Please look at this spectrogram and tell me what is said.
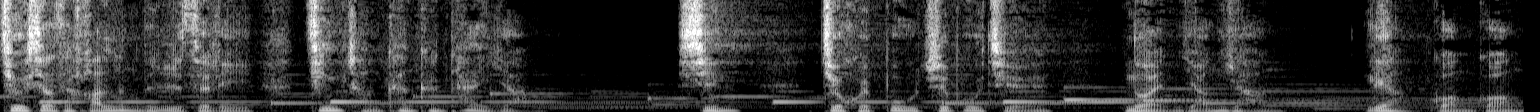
就像在寒冷的日子里经常看看太阳，心就会不知不觉暖洋洋、亮光光。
